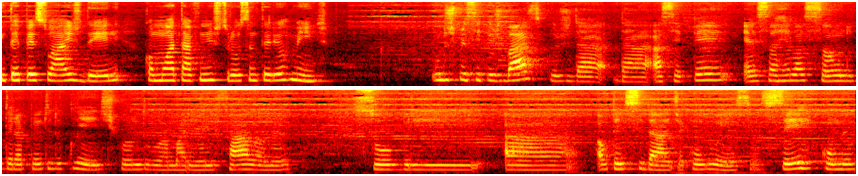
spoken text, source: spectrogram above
interpessoais dele, como a Tafnis trouxe anteriormente. Um dos princípios básicos da, da ACP é essa relação do terapeuta e do cliente, quando a Mariane fala né, sobre a autenticidade, a congruência, ser como eu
